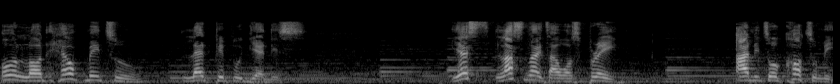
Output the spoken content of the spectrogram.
Oh Lord, help me to let people get this. Yes, last night I was praying and it occurred to me.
